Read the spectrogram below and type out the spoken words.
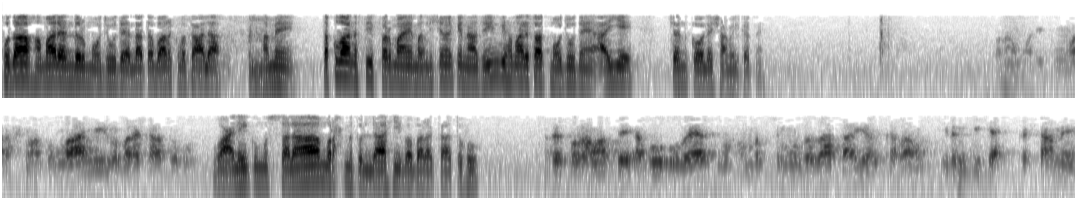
خدا ہمارے اندر موجود ہے۔ اللہ تبارک و تعالی ہمیں تقوی نصیب فرمائے۔ مدنی چینل کے ناظرین بھی ہمارے ساتھ موجود ہیں۔ آئیے چند کولیں شامل کرتے ہیں۔ وعلیکم السلام و اللہ وبرکاتہ۔ پرواں سے ابو اویس محمد سمون رضا کاری عرض کر رہا ہوں۔ علم کی کشا میں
